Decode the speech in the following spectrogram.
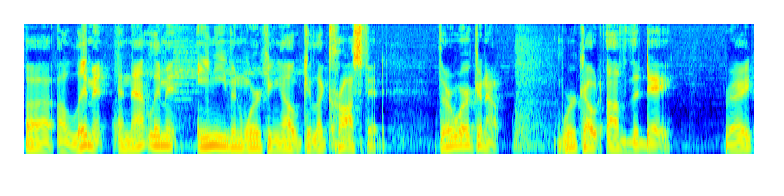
uh, a limit and that limit ain't even working out like crossfit they're working out workout of the day right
